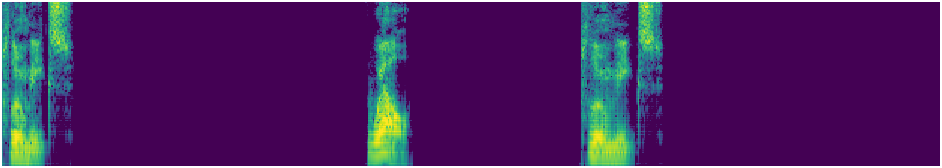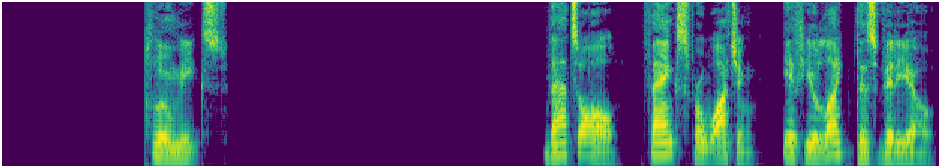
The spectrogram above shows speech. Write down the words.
Plumeex. Well. Plumeex. Plumeex. That's all, thanks for watching, if you liked this video,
